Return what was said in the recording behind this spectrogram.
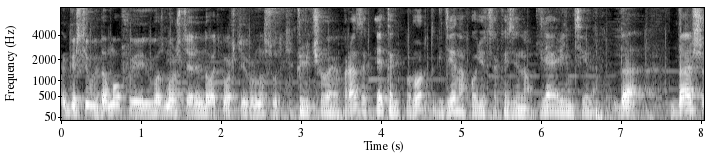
гостевых домов и возможности арендовать квартиру на сутки. Ключевая фраза – это курорт, где находится казино, для ориентира. Да. Дальше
